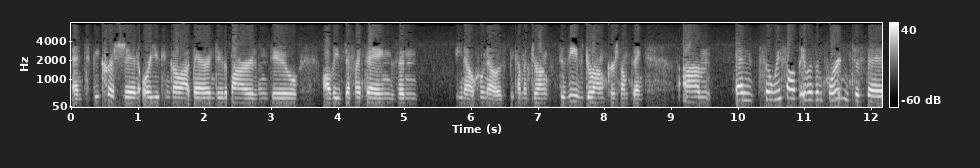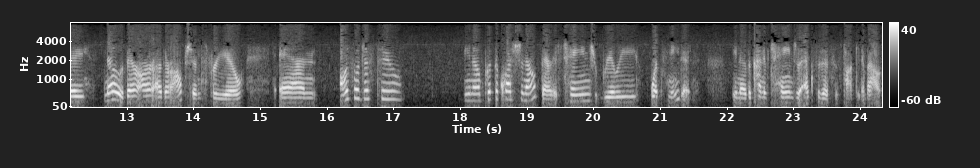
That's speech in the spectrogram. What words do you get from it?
and to be Christian, or you can go out there and do the bars and do all these different things and, you know, who knows, become a drunk, disease drunk or something. Um, and so we felt it was important to say, no, there are other options for you. And also just to, you know, put the question out there, is change really what's needed? You know, the kind of change that Exodus is talking about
